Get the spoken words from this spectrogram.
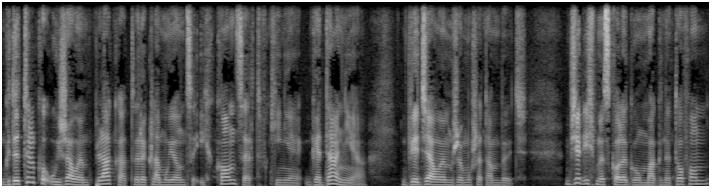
Gdy tylko ujrzałem plakat reklamujący ich koncert w kinie Gedania, wiedziałem, że muszę tam być. Wzięliśmy z kolegą magnetofon,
